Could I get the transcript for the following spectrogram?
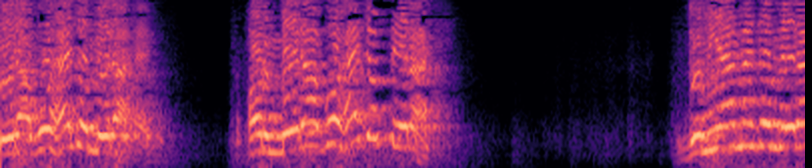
تیرا وہ ہے جو میرا ہے اور میرا وہ ہے جو تیرا ہے۔ دنیا میں جو میرا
